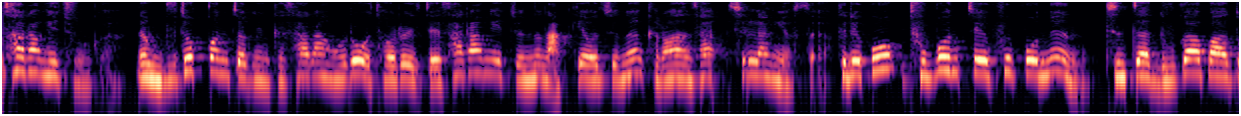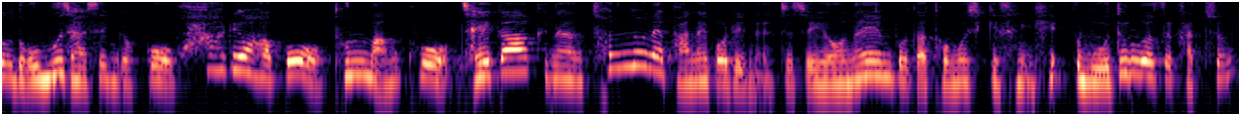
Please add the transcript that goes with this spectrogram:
사랑해 주는 거야. 난 무조건적인 그 사랑으로 저를 이제 사랑해 주는 아껴 주는 그러한 사- 신랑이었어요. 그리고 두 번째 후보는 진짜 누가 봐도 너무 잘생겼고 화려하고 돈 많고 제가 그냥 첫눈에 반해버리는 진짜 연예인보다 더 멋있게 생긴 그 모든 것을 갖춘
